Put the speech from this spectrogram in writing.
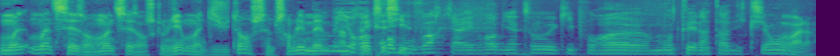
moins, moins, de 16 ans, moins de 16 ans, ce que je dis, moins de 18 ans, ça me semblait même un peu excessif. Il y aura qui arrivera bientôt et qui pourra euh, monter l'interdiction. Voilà.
